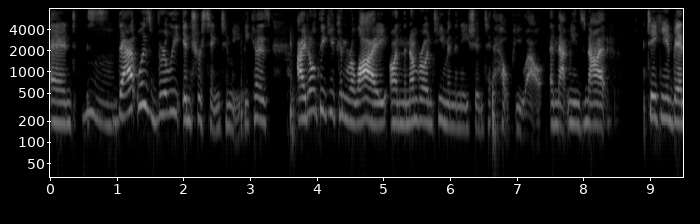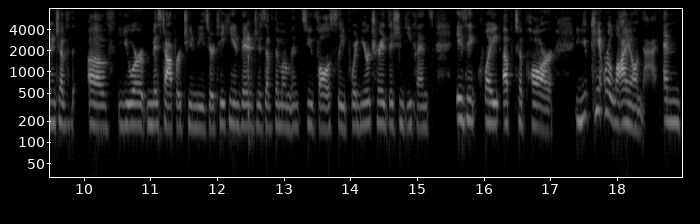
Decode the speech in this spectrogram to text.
And mm. that was really interesting to me because I don't think you can rely on the number one team in the nation to help you out. And that means not taking advantage of of your missed opportunities or taking advantages of the moments you fall asleep when your transition defense isn't quite up to par. You can't rely on that. And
